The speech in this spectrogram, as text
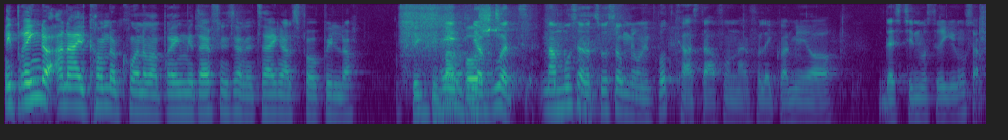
Ich bring da, ah nein, ich kann da keinen mehr bringen, wir dürfen es ja nicht zeigen als Vorbilder. Hey, ja gut, man muss ja dazu sagen, wir haben einen Podcast davon verlegt, weil wir ja das tun, was die Regierung sagt.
